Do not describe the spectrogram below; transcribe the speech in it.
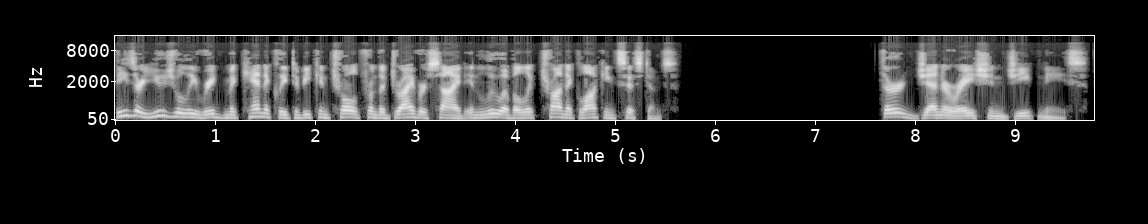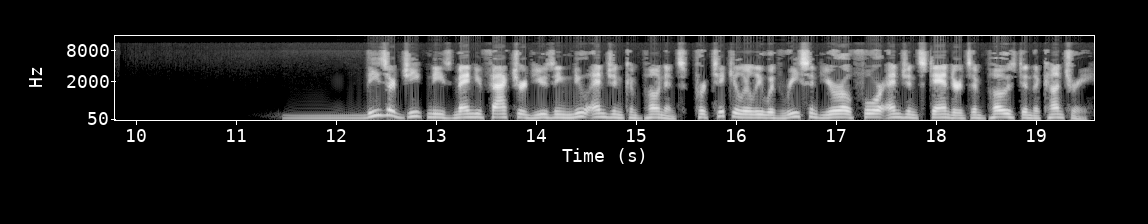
These are usually rigged mechanically to be controlled from the driver's side in lieu of electronic locking systems. Third-generation jeepneys These are jeepneys manufactured using new engine components, particularly with recent Euro 4 engine standards imposed in the country.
